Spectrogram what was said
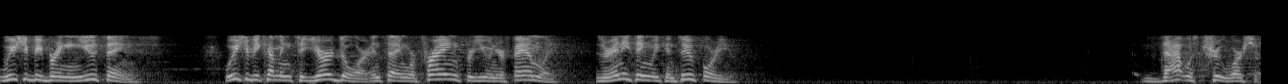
We should be bringing you things. We should be coming to your door and saying, We're praying for you and your family. Is there anything we can do for you? That was true worship.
